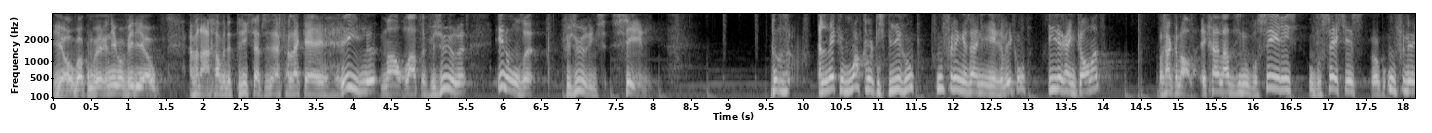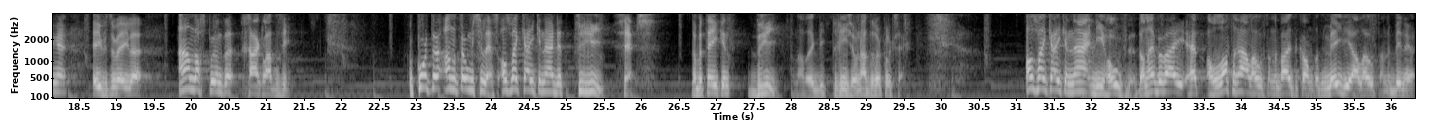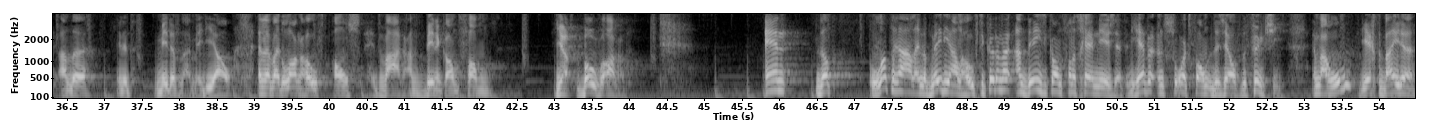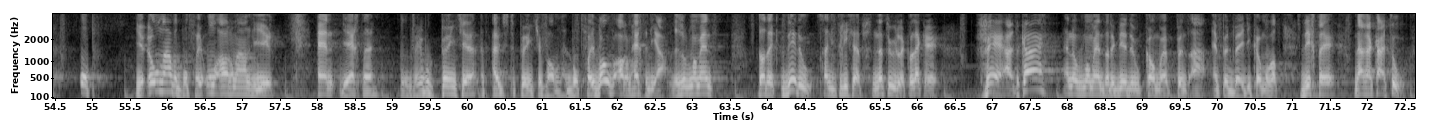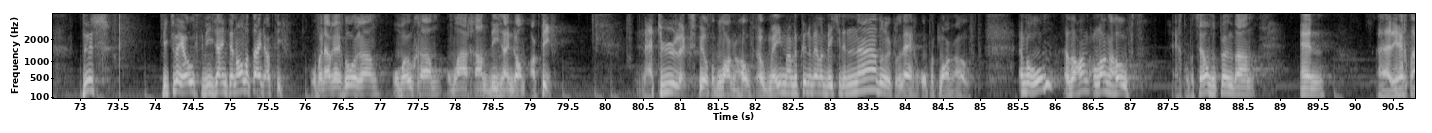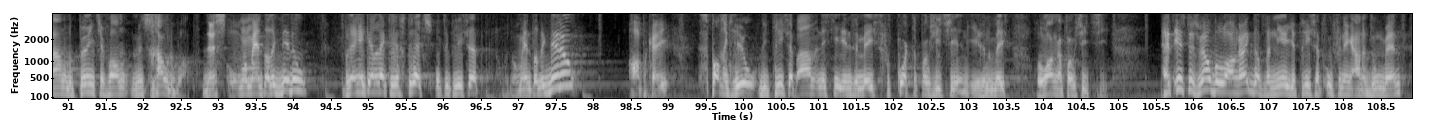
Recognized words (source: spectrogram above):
Yo, welkom weer een nieuwe video. En vandaag gaan we de triceps eens even lekker helemaal laten verzuren in onze verzuringsserie. Dat is een lekker makkelijke spiergroep. Oefeningen zijn niet ingewikkeld. Iedereen kan het. We gaan knallen. Ik ga je laten zien hoeveel series, hoeveel setjes, welke oefeningen, eventuele aandachtspunten ga ik laten zien. Een korte anatomische les. Als wij kijken naar de triceps, dat betekent drie. Vandaar dat ik die drie zo nadrukkelijk zeg. Als wij kijken naar die hoofden, dan hebben wij het laterale hoofd aan de buitenkant, het mediale hoofd aan de binnen, aan de, in het midden, vanuit mediaal. En dan hebben wij het lange hoofd als het ware aan de binnenkant van je bovenarm. En dat laterale en dat mediale hoofd, die kunnen we aan deze kant van het scherm neerzetten. Die hebben een soort van dezelfde functie. En waarom? Die hechten beide op je ulna, het bot van je onderarm aan, hier. En die hechten ongeveer op het puntje, het uiterste puntje van het bot van je bovenarm hechten die aan. Dus op het moment dat ik dit doe, zijn die triceps natuurlijk lekker ver uit elkaar. En op het moment dat ik dit doe, komen punt A en punt B. Die komen wat dichter naar elkaar toe. Dus die twee hoofden die zijn ten alle tijde actief. Of we nou rechtdoor gaan, omhoog gaan, omlaag gaan, die zijn dan actief. Natuurlijk speelt het lange hoofd ook mee, maar we kunnen wel een beetje de nadruk leggen op het lange hoofd. En waarom? Het lange hoofd hecht op hetzelfde punt aan en uh, die hecht aan op het puntje van mijn schouderblad. Dus op het moment dat ik dit doe, breng ik een lekkere stretch op die tricep. En op het moment dat ik dit doe, hoppakee, span ik heel die tricep aan en is die in zijn meest verkorte positie en hier in de meest lange positie. Het is dus wel belangrijk dat wanneer je tricep oefeningen aan het doen bent,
